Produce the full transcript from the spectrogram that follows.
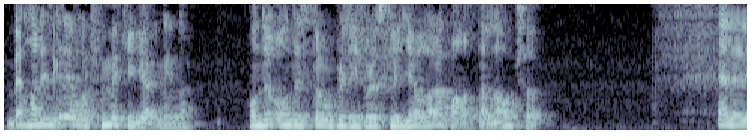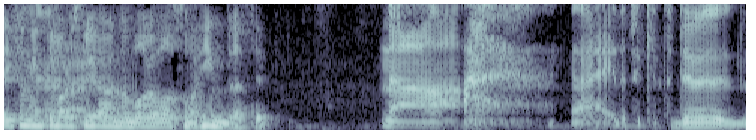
bättre. Hade inte det varit för mycket guidning då? Om det, om det stod precis vad du skulle göra på alla ställen också? Eller liksom inte vad du skulle göra men vad det var som var hindret typ? Nah, nej, det tycker jag inte. Det,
